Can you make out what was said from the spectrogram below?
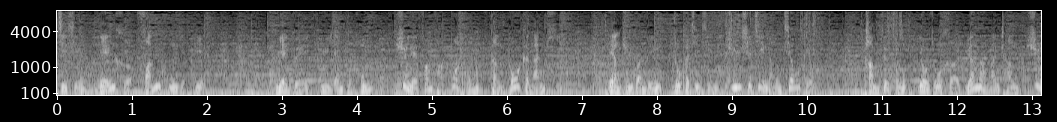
进行联合反恐演练。面对语言不通、训练方法不同等多个难题，两军官兵如何进行军事技能交流？他们最终又如何圆满完成训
